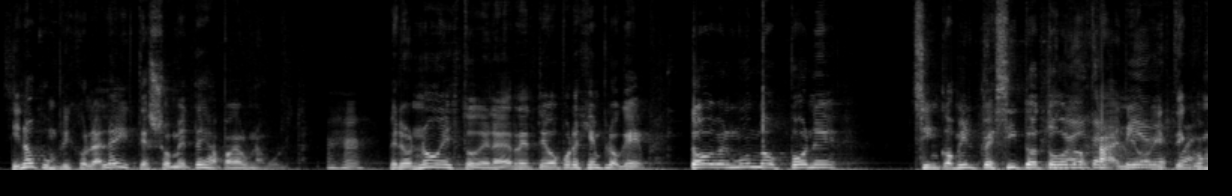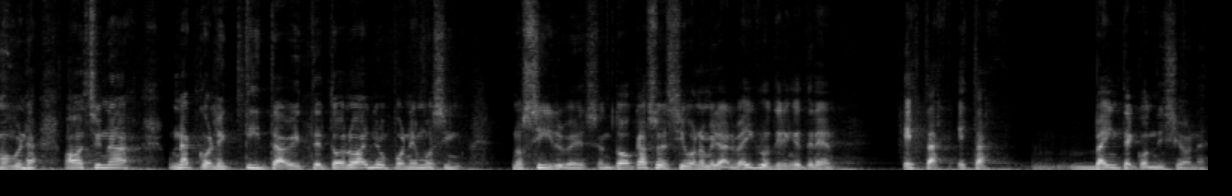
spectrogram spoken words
Si no cumplís con la ley, te sometés a pagar una multa. Pero no esto de la RTO, por ejemplo, que todo el mundo pone 5 mil pesitos todos los años, ¿viste? Como una, vamos a hacer una, una colectita, ¿viste? Todos los años ponemos... no sirve eso. En todo caso, decir, bueno, mira, el vehículo tiene que tener estas, estas 20 condiciones.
